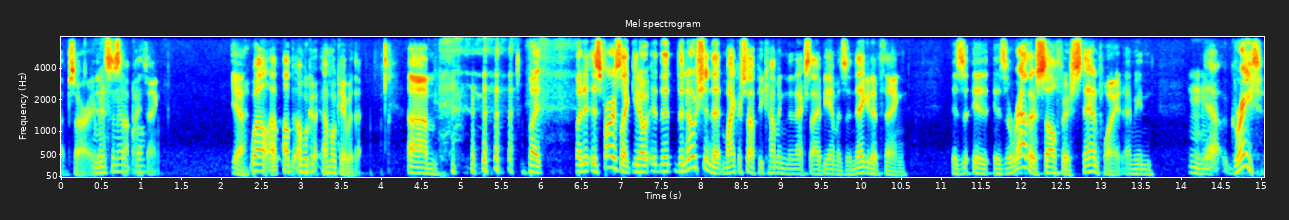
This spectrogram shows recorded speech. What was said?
I'm sorry. You're missing out. My thing. Yeah. Well, I'm I'm okay, I'm okay with that. Um, but but as far as like you know the the notion that Microsoft becoming the next IBM is a negative thing is is, is a rather selfish standpoint. I mean Mm-hmm. Yeah, great.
